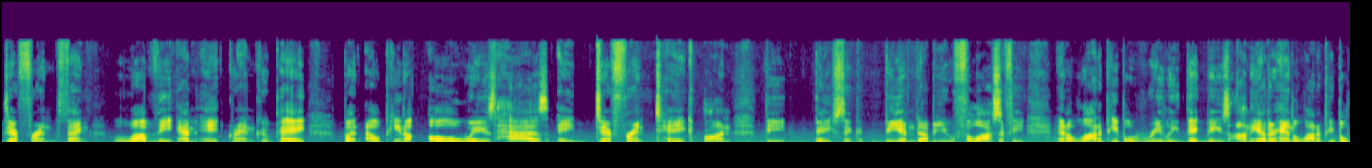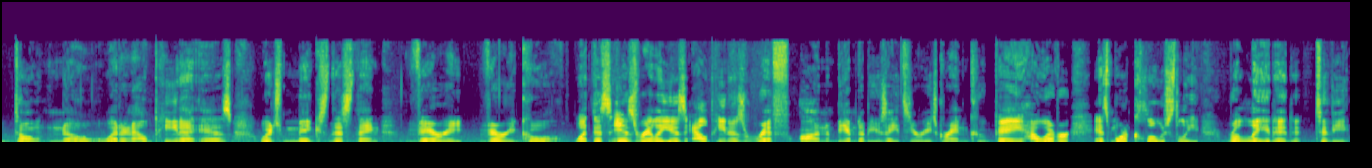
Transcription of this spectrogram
different thing. Love the M8 Gran Coupe, but Alpina always has a different take on the basic BMW philosophy. And a lot of people really dig these. On the other hand, a lot of people don't know what an Alpina is, which makes this thing very, very cool. What this is really is Alpina's riff on BMW's 8 Series Gran Coupe. However, it's more closely related to the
